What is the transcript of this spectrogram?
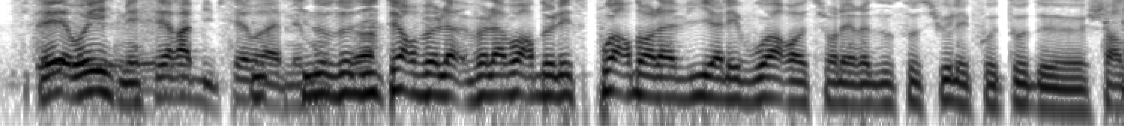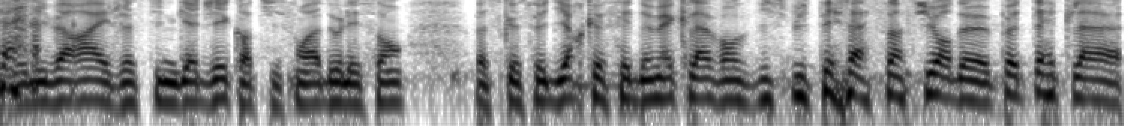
C'est- Oui, mais c'est Rabib, c'est si, vrai. si mais nos bon. auditeurs veulent, veulent avoir de l'espoir dans la vie, allez voir euh, sur les réseaux sociaux les photos de Charles Oliveira et Justin Gadget quand ils sont adolescents. Parce que se dire que ces deux mecs-là vont se disputer la ceinture de peut-être la,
